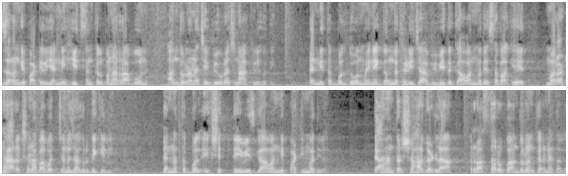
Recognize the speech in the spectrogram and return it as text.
जरांगे पाटील यांनी हीच संकल्पना राबवून आंदोलनाची व्यूहरचना आखली होती. त्यांनी तब्बल दोन महिने गंगथडीच्या विविध गावांमध्ये सभा घेत मराठा आरक्षणाबाबत जनजागृती केली. त्यांना तब्बल एकशे तेवीस गावांनी पाठिंबा दिला. त्यानंतर शहागडला रास्ता रोको आंदोलन करण्यात आलं.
